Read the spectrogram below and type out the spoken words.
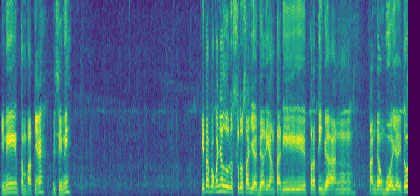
ini tempatnya di sini. Kita pokoknya lurus terus aja dari yang tadi pertigaan kandang buaya itu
